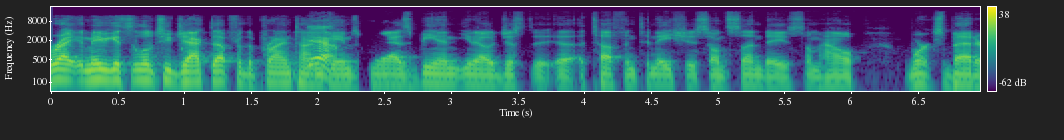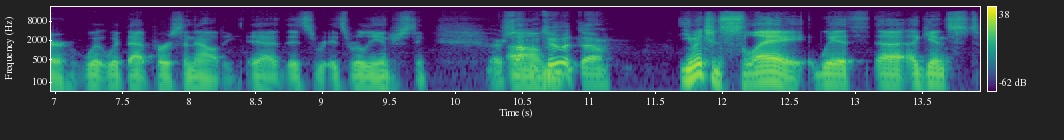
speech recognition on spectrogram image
Right. It maybe gets a little too jacked up for the primetime Yeah. games, whereas being, you know, just a, a tough and tenacious on Sundays somehow works better with, with that personality. Yeah, it's it's really interesting. There's something Um, to it, though. you mentioned Slay with uh, against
